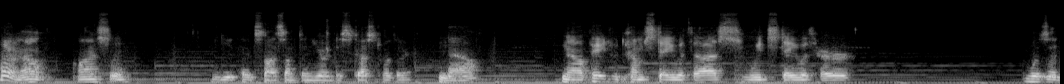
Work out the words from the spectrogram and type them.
I don't know, honestly. It's not something you had discussed with her. No. No, Paige would come stay with us. We'd stay with her. Was it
